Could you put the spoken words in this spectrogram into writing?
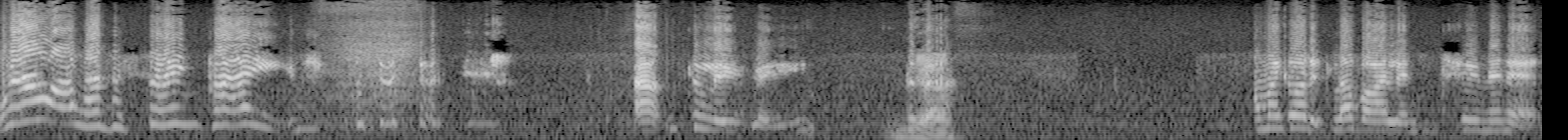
We're all on the same page. Absolutely. Yeah. Oh my god, it's Love Island in two minutes.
